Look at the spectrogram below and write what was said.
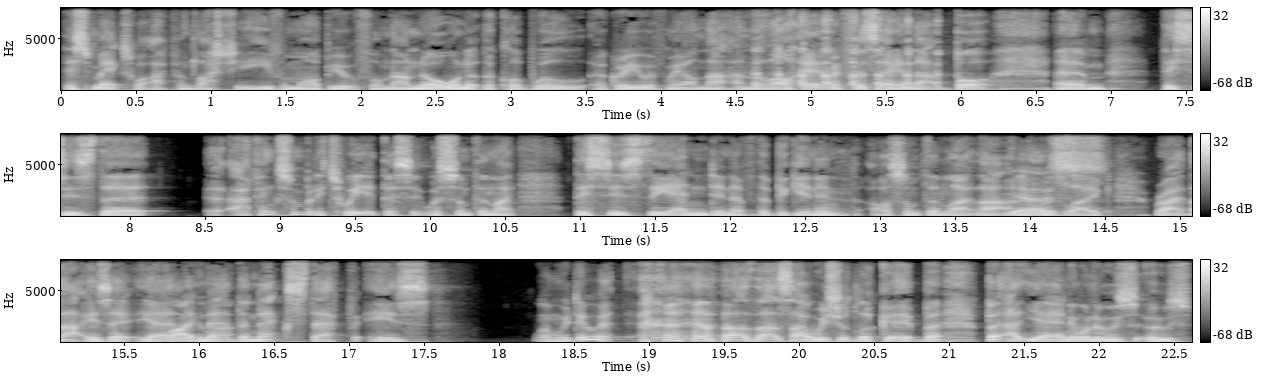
This makes what happened last year even more beautiful. Now, no one at the club will agree with me on that, and they'll all hate me for saying that. But um, this is the. I think somebody tweeted this. It was something like, "This is the ending of the beginning," or something like that. And it was like, "Right, that is it. Yeah, Like the, ne- the next step is when we do it. that's, that's how we should look at it. But but uh, yeah, anyone who's who's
